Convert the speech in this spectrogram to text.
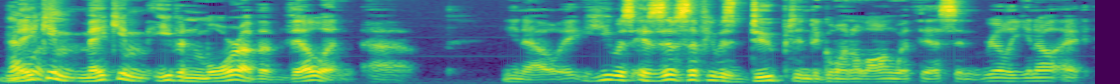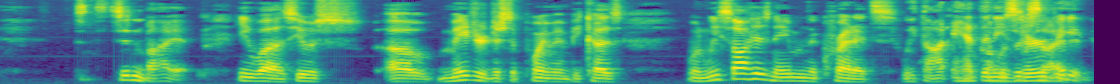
That make was- him, make him even more of a villain. Uh, you know, he was as if he was duped into going along with this and really, you know, I didn't buy it. he was. He was a major disappointment because when we saw his name in the credits, we thought Anthony Zerbe.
